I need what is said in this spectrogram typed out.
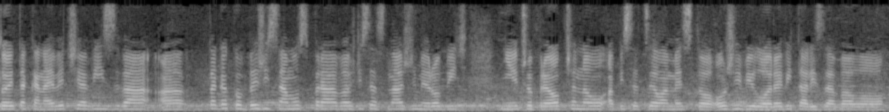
To je taká najväčšia výzva a tak ako beží samozpráva, vždy sa snažíme robiť niečo pre občanov, aby sa celé mesto oživilo, revitalizovalo.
